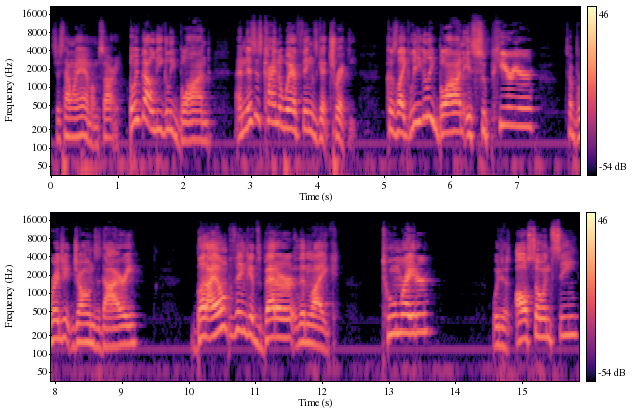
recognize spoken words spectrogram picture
It's just how I am. I'm sorry. So we've got Legally Blonde, and this is kind of where things get tricky. Because, like, Legally Blonde is superior to Bridget Jones' Diary, but I don't think it's better than, like, Tomb Raider, which is also in C.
